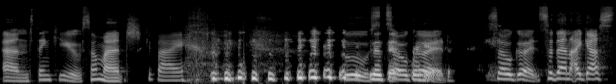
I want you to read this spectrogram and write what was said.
And thank you so much. Goodbye. Ooh, That's so good so good. So then i guess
